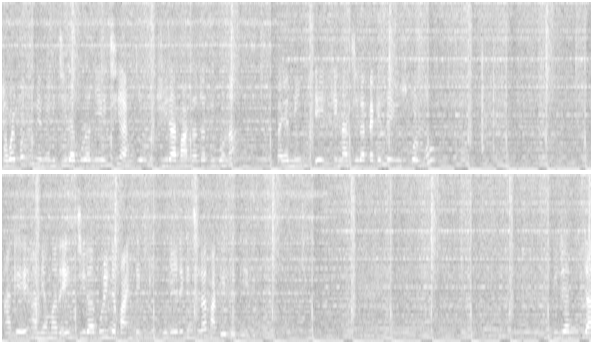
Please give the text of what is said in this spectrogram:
সবার প্রথমে আমি জিরা গুঁড়া নিয়েছি। আমি যেহেতু জিরা বাটাটা দিব না, তাই আমি এই কিনা জিরা প্যাকেটটা ইউজ করব। আগে আমি আমার এই জিরা গুঁড়িটা পানিতে একটু গুলিয়ে রেখেছিলাম, আগে এটা দিয়ে দিব বিরিয়ানিটা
